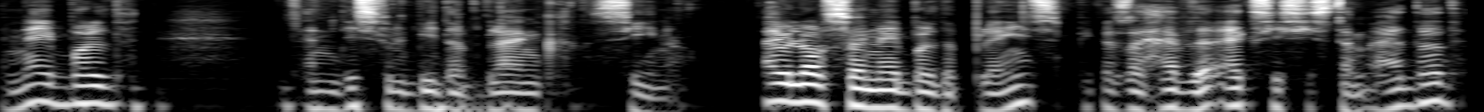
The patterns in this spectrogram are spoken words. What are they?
enabled, and this will be the blank scene. I will also enable the planes because I have the axis system added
